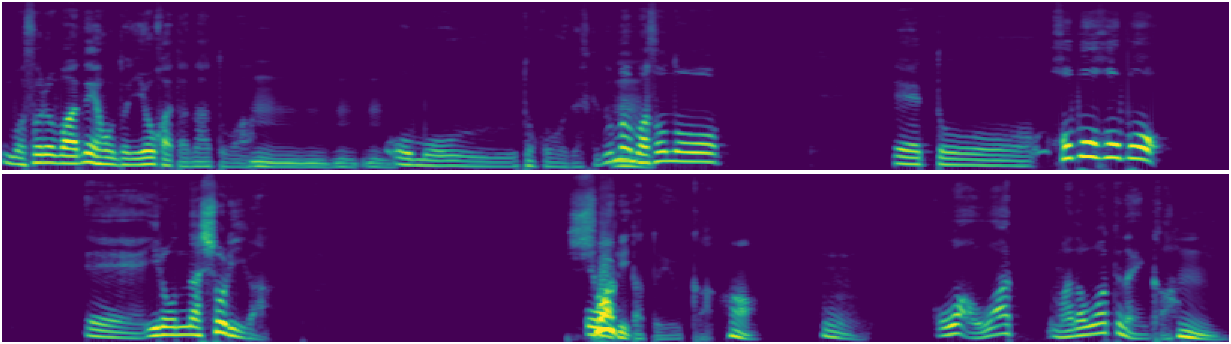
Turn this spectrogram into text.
まあ、それはね、本当に良かったなとは。思うところですけど、うんまあまあ、その、えっ、と、ほぼほぼ、えーいろんな処理が終わ処理ったというか、はうん。終わ、終わ、まだ終わってないんか。あ、うん。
